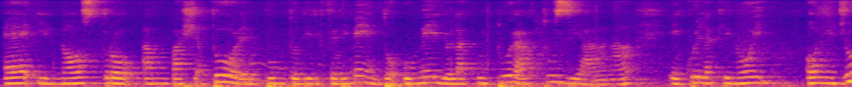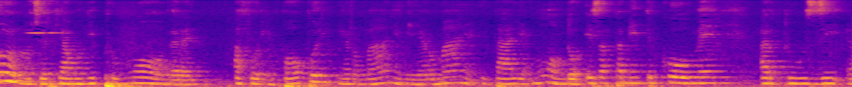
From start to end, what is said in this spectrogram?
è il nostro ambasciatore, il punto di riferimento, o meglio la cultura artusiana è quella che noi ogni giorno cerchiamo di promuovere a Popoli, in Romagna, Emilia Romagna, Italia, mondo, esattamente come Artusi eh,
